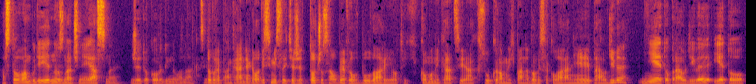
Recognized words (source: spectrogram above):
a z toho vám bude jednoznačne jasné, že je to koordinovaná akcia. Dobre, pán Krajniak, ale vy si myslíte, že to, čo sa objavilo v bulvári o tých komunikáciách súkromných pána Borisa Kolára, nie je pravdivé? Nie je to pravdivé, je to,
